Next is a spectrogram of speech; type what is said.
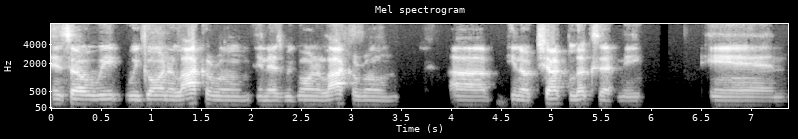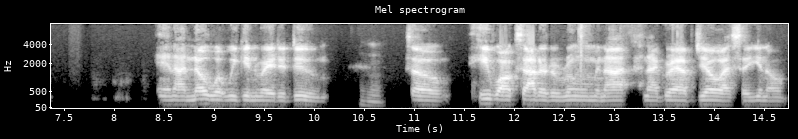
and so we we go in the locker room, and as we go in the locker room, uh, you know, Chuck looks at me, and and I know what we're getting ready to do. Mm-hmm. So he walks out of the room, and I and I grab Joe. I say, you know,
